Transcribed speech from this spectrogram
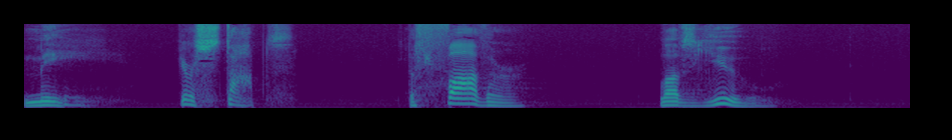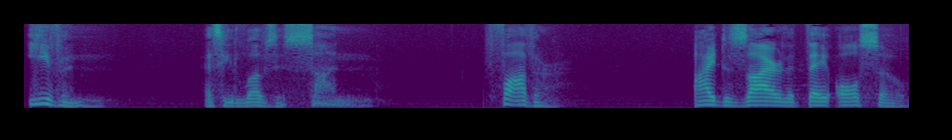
me. You ever stopped? The Father loves you even as he loves his Son. Father, I desire that they also,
